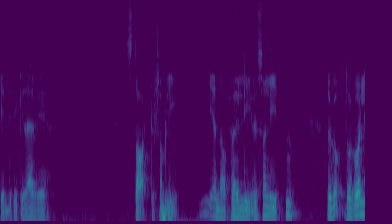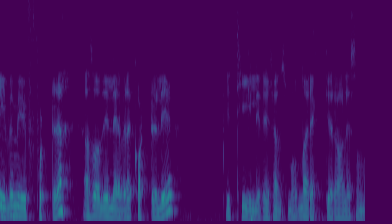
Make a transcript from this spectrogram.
gidder ikke det. Vi starter som liten. Gjennomfører livet som liten. Da går, da går livet mye fortere. Altså de lever et kortere liv. Blir tidligere kjønnsmoden og rekker å liksom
